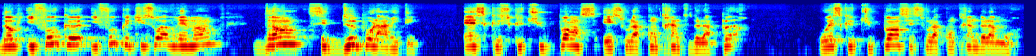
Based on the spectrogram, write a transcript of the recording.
Donc, il faut, que, tu sois vraiment dans ces deux polarités. Est-ce que ce que tu penses est sous la contrainte de la peur ou est-ce que tu penses est sous la contrainte de l'amour?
